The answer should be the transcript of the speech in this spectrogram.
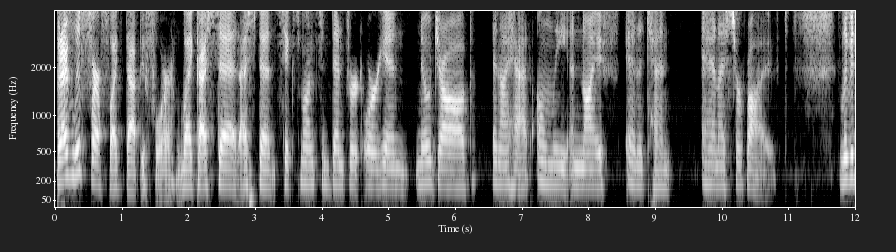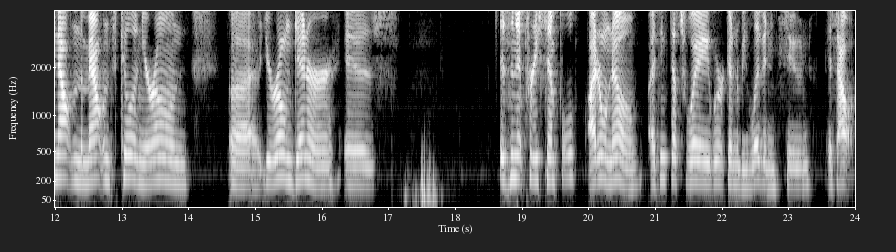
But I've lived rough like that before. Like I said, I spent six months in Bendford, Oregon, no job, and I had only a knife and a tent, and I survived. Living out in the mountains, killing your own, uh, your own dinner is, isn't it pretty simple? I don't know. I think that's the way we're going to be living soon. Is out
